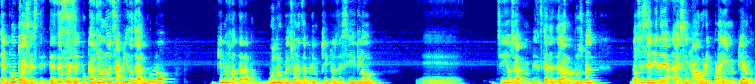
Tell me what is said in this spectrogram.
El punto es este. Desde esas épocas yo no he sabido de alguno. ¿Quién me faltará? Woodrow Wilson es de principios de siglo. Eh, sí, o sea, es que desde Lano Roosevelt no sé si viene Eisenhower y por ahí me pierdo.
